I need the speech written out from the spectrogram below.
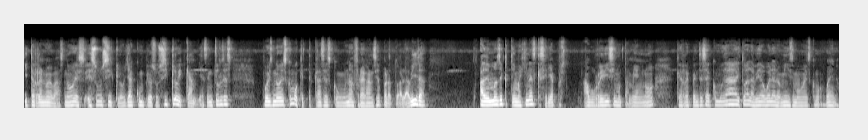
y te renuevas, ¿no? Es, es un ciclo, ya cumplió su ciclo y cambias. Entonces, pues no es como que te cases con una fragancia para toda la vida. Además de que te imaginas que sería pues aburridísimo también, ¿no? Que de repente sea como, ay, toda la vida huele lo mismo, es como, bueno,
